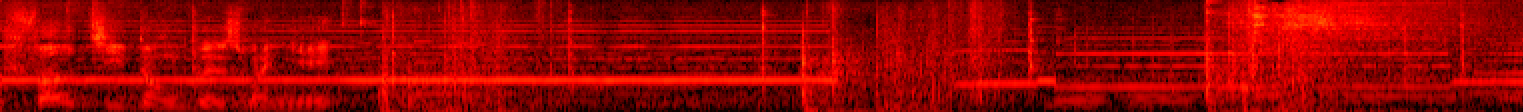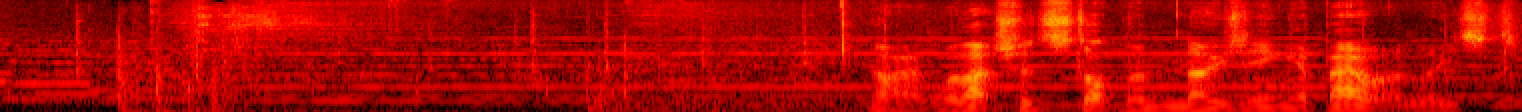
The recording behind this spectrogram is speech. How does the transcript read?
Que faut-il donc besoigner? Alright, well that should stop them nosing about at least.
